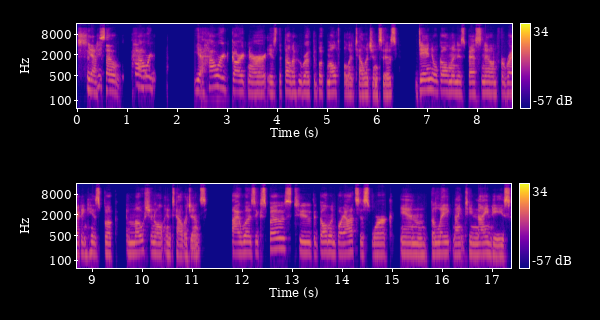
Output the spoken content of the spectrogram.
So yeah. So Howard yeah, Howard Gardner is the fellow who wrote the book Multiple Intelligences. Daniel Goleman is best known for writing his book Emotional Intelligence. I was exposed to the Goleman Boyatzis work in the late 1990s,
